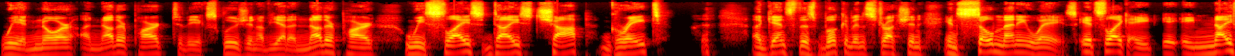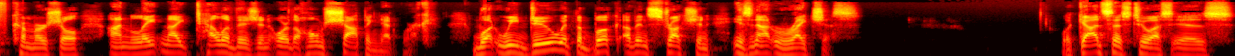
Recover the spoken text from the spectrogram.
We ignore another part to the exclusion of yet another part. We slice, dice, chop, grate, against this book of instruction in so many ways. It's like a, a, knife commercial on late night television or the home shopping network. What we do with the book of instruction is not righteous. What God says to us is,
